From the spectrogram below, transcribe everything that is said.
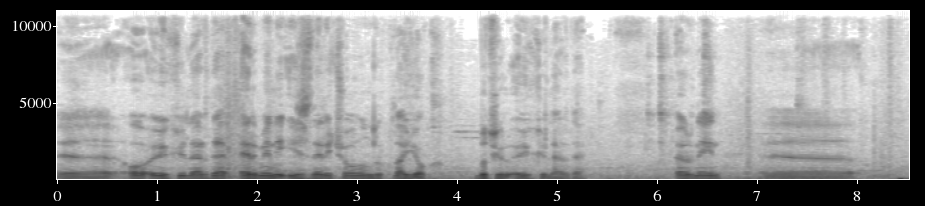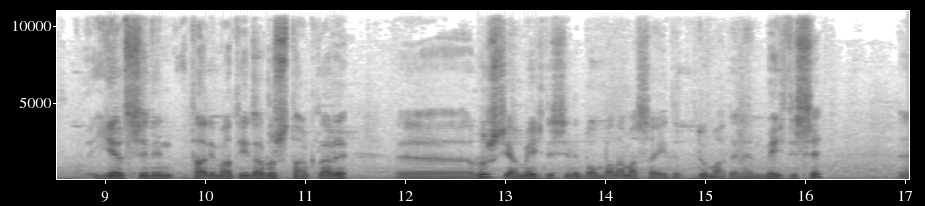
E, o öykülerde Ermeni izleri çoğunlukla yok bu tür öykülerde. Örneğin e, Yeltsin'in talimatıyla Rus tankları e, Rusya meclisini bombalamasaydı Duma denen meclisi e,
